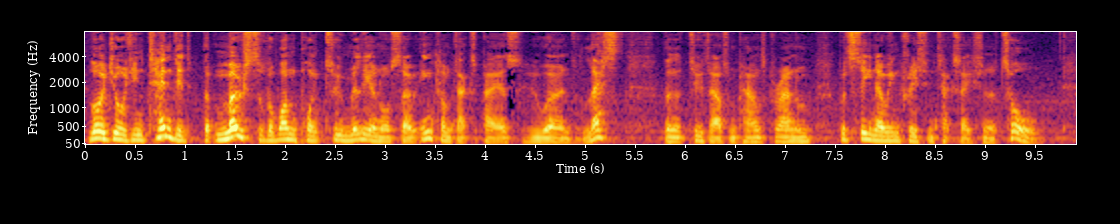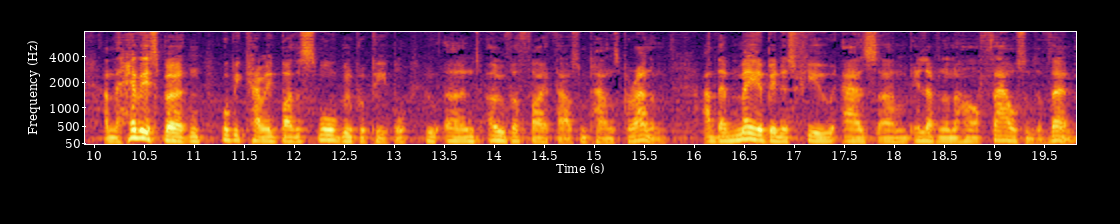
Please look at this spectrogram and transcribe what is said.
Lloyd George intended that most of the 1.2 million or so income taxpayers who earned less than £2,000 per annum would see no increase in taxation at all. And the heaviest burden would be carried by the small group of people who earned over £5,000 per annum. And there may have been as few as um, 11,500 of them.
